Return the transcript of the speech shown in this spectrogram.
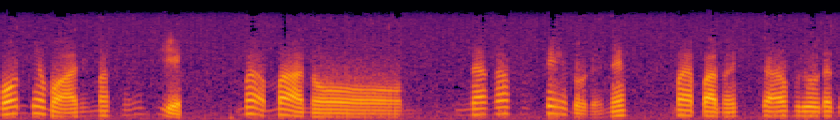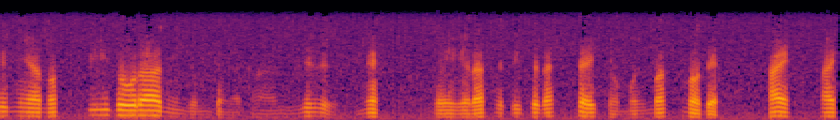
もんでもありませんし、まあまあ、あのー、聞き流す程度でね、まあやっぱあの、石川不良だけにあの、スピードラーニングみたいな感じでですね、えー、やらせていただきたいと思いますので、はい、はい、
